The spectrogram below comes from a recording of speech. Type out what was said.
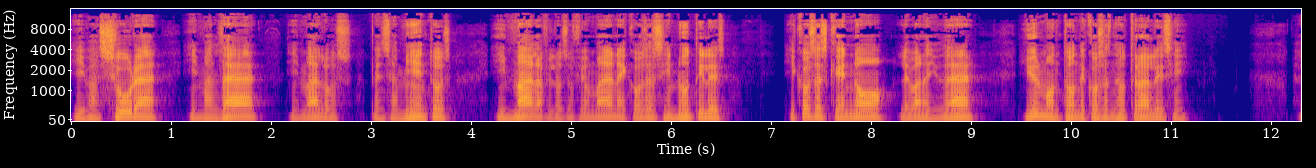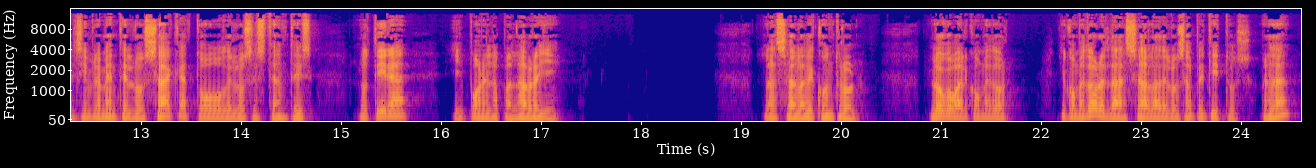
y basura, y maldad, y malos pensamientos, y mala filosofía humana, y cosas inútiles, y cosas que no le van a ayudar, y un montón de cosas neutrales, y él simplemente lo saca todo de los estantes, lo tira y pone la palabra allí. La sala de control. Luego va el comedor. El comedor es la sala de los apetitos, ¿verdad?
